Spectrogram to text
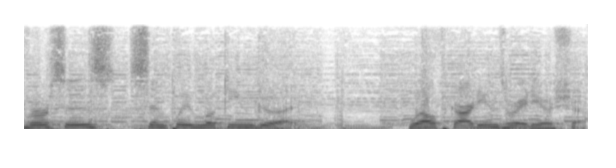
versus simply looking good. Wealth Guardians Radio Show.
